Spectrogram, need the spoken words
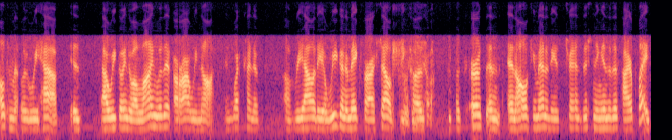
ultimately we have is are we going to align with it or are we not and what kind of of reality are we going to make for ourselves because because Earth and, and all of humanity is transitioning into this higher place.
